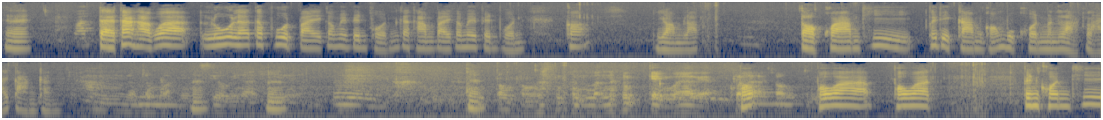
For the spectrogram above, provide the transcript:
ใช่ไหมวัดแต่ถ้าหากว่ารู้แล้วถ้าพูดไปก็ไม่เป็นผลกระทำไปก็ไม่เป็นผล ก็ยอมรับ ต่อความที่พฤติกรรมของบุคคลมันหลากหลายต่างกันแล้วจังหวะนี้เสี้ยววินาทีอืมเนี่ยต้องตรงนั้นมันเก่งมากเลยอะเพราะคนหช่องเพราะว่าเพราะว่า เป็นคนที่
